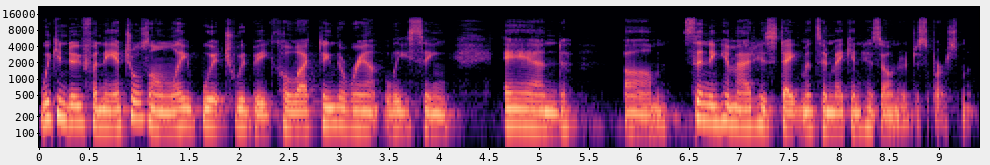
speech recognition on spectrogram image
we can do financials only, which would be collecting the rent, leasing, and um, sending him out his statements and making his owner disbursement.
